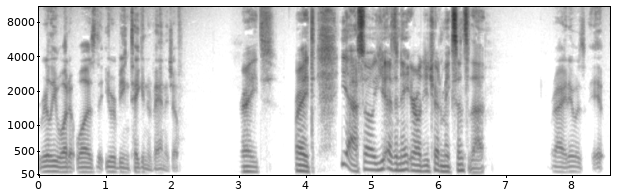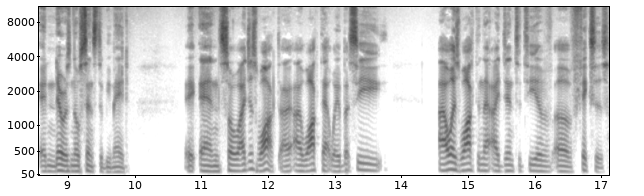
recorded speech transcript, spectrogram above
really what it was that you were being taken advantage of. Right. Right. Yeah. So you, as an eight year old, you try to make sense of that. Right? It was, it, and there was no sense to be made. A- and so I just walked. I, I walked that way. But see, I always walked in that identity of of fixes.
